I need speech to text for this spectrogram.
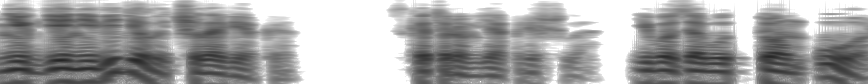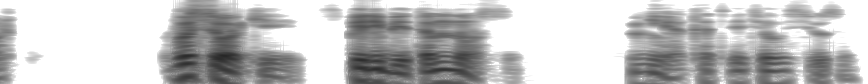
нигде не видела человека, с которым я пришла? Его зовут Том Уорд. Высокий, с перебитым носом. «Нет», — ответила Сьюзан.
